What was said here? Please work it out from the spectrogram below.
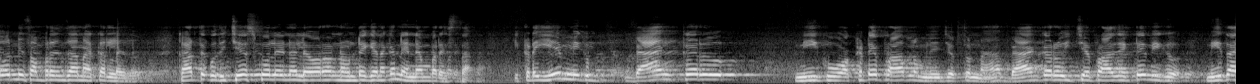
ఎవరిని సంప్రదించాలని అక్కర్లేదు. కాకపోతే కొద్దిగా చేసుకోలేని వాళ్ళు ఎవరన్నా ఉంటే కనుక నేను నెంబర్ ఇస్తాను ఇక్కడ ఏం మీకు బ్యాంకరు మీకు ఒక్కటే ప్రాబ్లం నేను చెప్తున్నా. బ్యాంకరు ఇచ్చే ప్రాజెక్టే మీకు మిగతా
